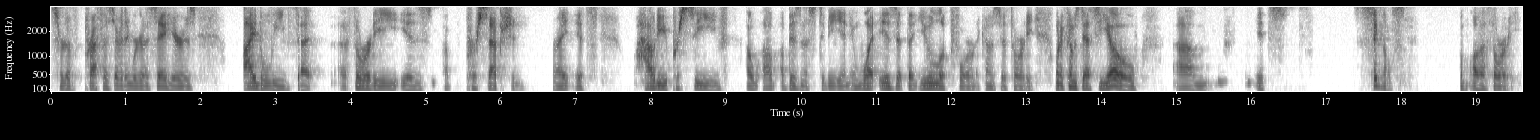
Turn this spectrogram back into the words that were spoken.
sort of preface everything we're going to say here is I believe that authority is a perception, right? It's how do you perceive a, a, business to be, and, and, what is it that you look for when it comes to authority? When it comes to SEO, um, it's signals of, of authority.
